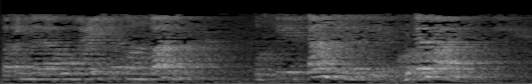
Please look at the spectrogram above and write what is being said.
تو ان له معیشت اس کے لیے تنگ زندگی ہے گھٹن والی زندگی ہے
